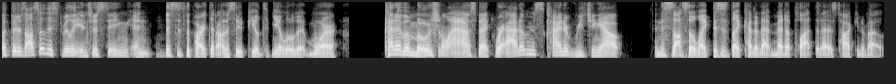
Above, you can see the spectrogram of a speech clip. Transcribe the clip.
but there's also this really interesting and this is the part that honestly appealed to me a little bit more kind of emotional aspect where adam's kind of reaching out and this is also like this is like kind of that meta plot that i was talking about.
